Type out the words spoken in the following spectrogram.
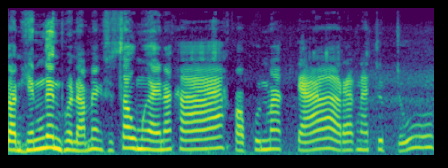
ตอนเห็นเงินผลลัพธ์แม่งเศร้าเมื่อยนะคะ ขอบคุณมากจ้า รักนะจุ๊บจุ๊บ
